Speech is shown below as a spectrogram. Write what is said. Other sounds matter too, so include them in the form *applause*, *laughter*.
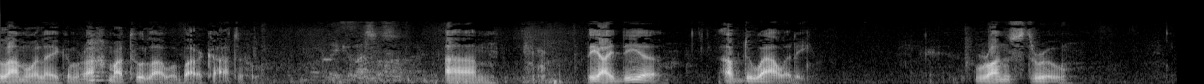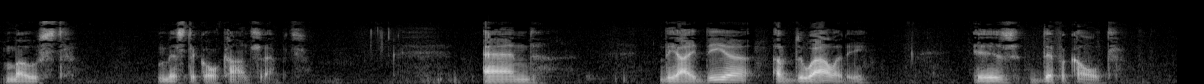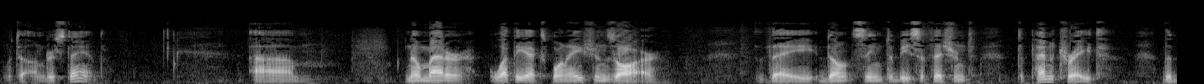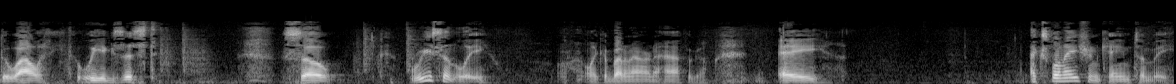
Assalamu alaikum rahmatullah wa barakatuhu. Um, the idea of duality runs through most mystical concepts. And the idea of duality is difficult to understand. Um, no matter what the explanations are, they don't seem to be sufficient to penetrate the duality *laughs* that we exist. So recently, like about an hour and a half ago, a explanation came to me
